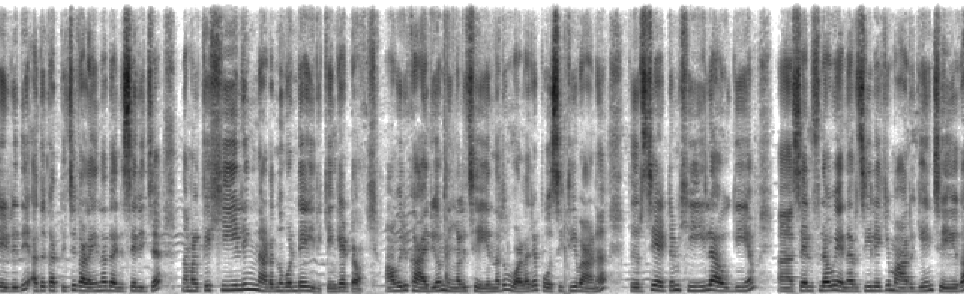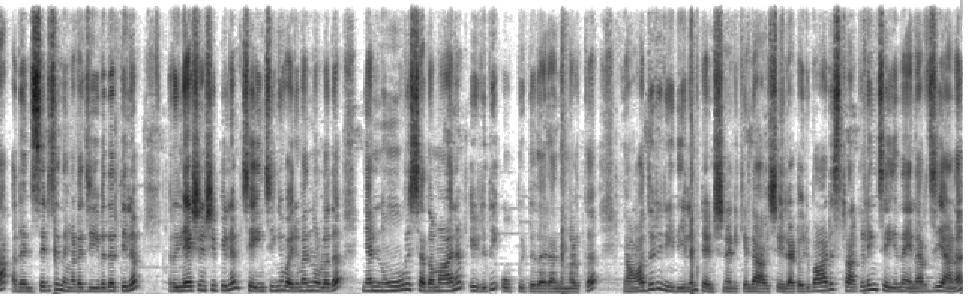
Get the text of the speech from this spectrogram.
എഴുതി അത് കത്തിച്ച് കളയുന്നതനുസരിച്ച് നമ്മൾക്ക് ഹീലിംഗ് നടന്നുകൊണ്ടേയിരിക്കും കേട്ടോ. ആ ഒരു കാര്യവും നിങ്ങൾ ചെയ്യുന്നത് വളരെ പോസിറ്റീവാണ്. തീർച്ചയായിട്ടും ഹീലാവുകയും സെൽഫ് ലവ് എനർജിയിലേക്ക് മാറുകയും ചെയ്യുക. അതനുസരിച്ച് നിങ്ങളുടെ ജീവിതത്തിലും റിലേഷൻഷിപ്പിലും ചേഞ്ചിങ് വരുമെന്നുള്ളത് ഞാൻ നൂറ് ശതമാനം എഴുതി ഒപ്പിട്ട് തരാം നിങ്ങൾക്ക്. യാതൊരു രീതിയിലും ടെൻഷൻ അടിക്കേണ്ട ആവശ്യമില്ല കേട്ടോ. ഒരുപാട് സ്ട്രഗിളിങ് ചെയ്യുന്ന എനർജിയാണ്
